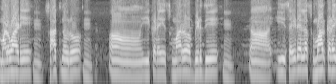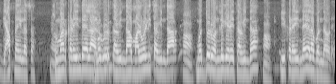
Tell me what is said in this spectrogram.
ಮಳವಾಡಿ ಸಾತ್ನೂರು ಆ, ಈ ಕಡೆ ಸುಮಾರು ಬಿಡದಿ ಆ, ಈ ಸೈಡ್ ಎಲ್ಲ ಸುಮಾರು ಕಡೆ ಜ್ಞಾಪನ ಇಲ್ಲ ಸರ್. ಸುಮಾರು ಕಡೆಯಿಂದ ಎಲ್ಲ ಅಲಗೂರು ತಾವಿಂದ ಮಳವಳ್ಳಿ ತಾವಿಂದ ಮದ್ದೂರು ಒಂದ್ಲಗೆರೆ ತಾವಿಂದ ಈ ಕಡೆಯಿಂದ ಎಲ್ಲ ಬಂದವ್ರೆ.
